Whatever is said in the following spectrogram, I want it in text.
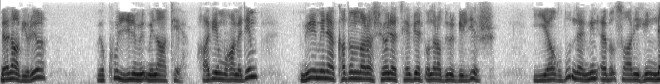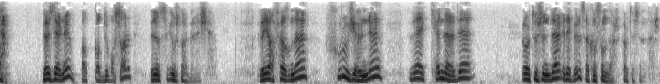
Mevla buyuruyor ve kullil müminati Habib Muhammed'im mümine kadınlara söyle, tebliğ et, onlara duyur, bildir. Yağdunne min ebsarihinne gözlerini bak kadri basar gözünü sıkıyormuşlar böylece. Ve yahfezne furucehünne ve kendileri örtüsünler, edeplerini sakınsınlar, örtüsünler.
